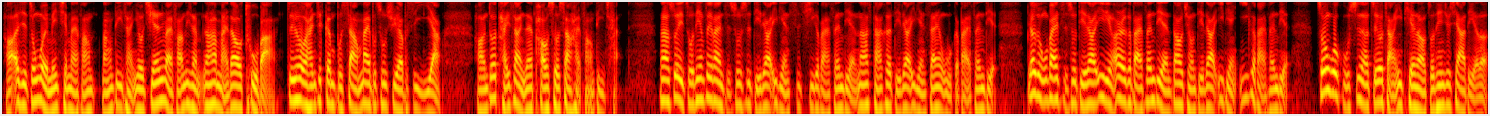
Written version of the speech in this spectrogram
好，而且中国也没钱买房房地产，有钱人买房地产让他买到吐吧，最后还是跟不上，卖不出去还不是一样？好，很多台上也在抛售上海房地产，那所以昨天费半指数是跌掉一点四七个百分点，纳斯达克跌掉一点三五个百分点。标准五百指数跌掉一点二个百分点，道琼跌掉一点一个百分点。中国股市呢，只有涨一天哦，昨天就下跌了，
